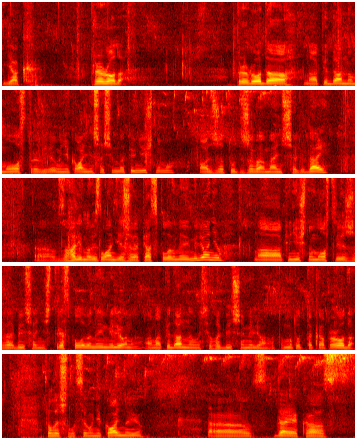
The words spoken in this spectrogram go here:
як природа. Природа на південному острові унікальніша, ніж на північному, адже тут живе менше людей. Е, Взагалі в Новій Зеландії живе 5,5 мільйонів, на північному острові живе більше ніж 3,5 мільйона, а на південному всього більше мільйона. Тому тут така природа залишилася унікальною. Е, Деяка з-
